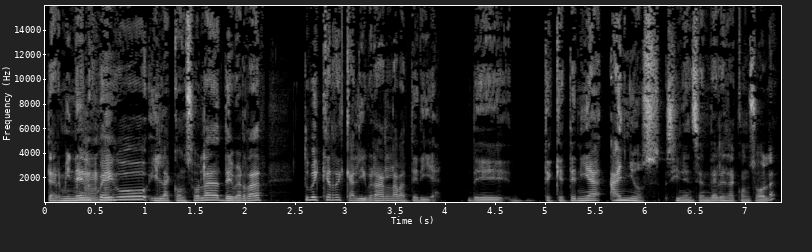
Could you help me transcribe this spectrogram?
Terminé el juego y la consola, de verdad, tuve que recalibrar la batería. De, de que tenía años sin encender esa consola.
